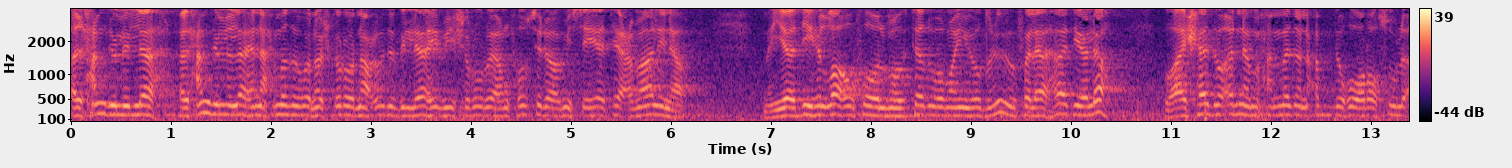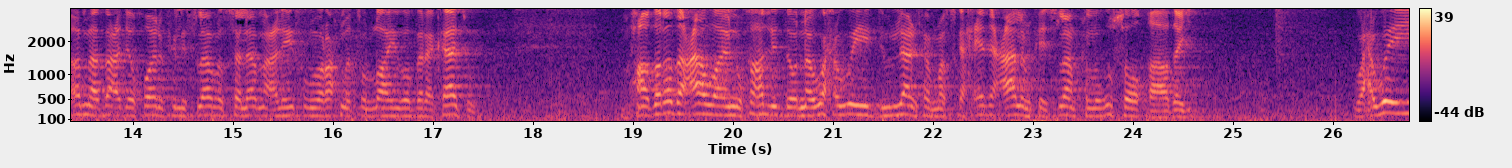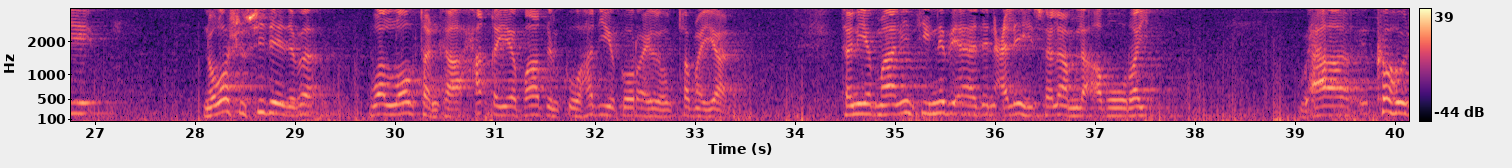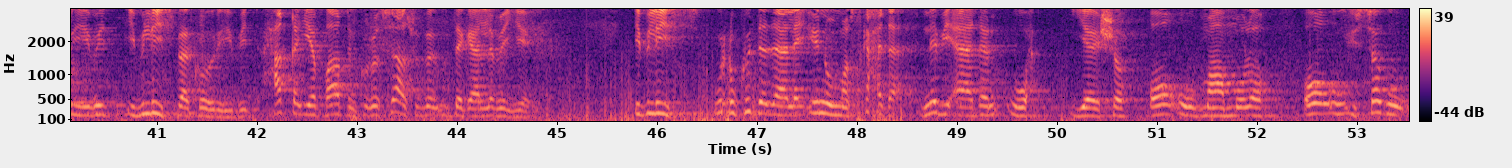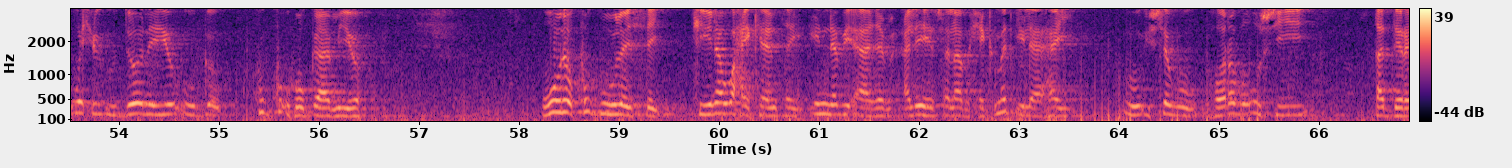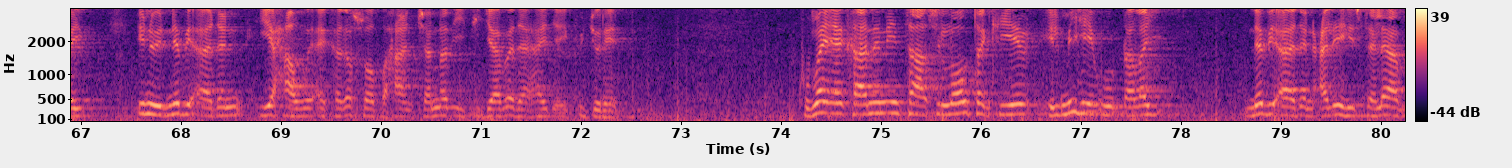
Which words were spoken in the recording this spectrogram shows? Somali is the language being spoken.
الحمد لله الحمد لله نحمده ونشكره ونعوذ بالله من شرور أنفسنا ومن سيئات أعمالنا من يهديه الله فهو المهتد ومن يضلل فلا هادي له وأشهد أن محمدا عبده ورسوله أما بعد إخواني في الإسلام السلام عليكم ورحمة الله وبركاته muxaadarada caawa aynu ka hadli doonnaa waxa weeye duulaanka maskaxyada caalamka islaamka lagu soo qaaday waxa weeye noloshu sideedaba waa looltanka xaqa iyo baatilku had iyo goor ay looltamayaan. Tan iyo maalintii nebi aadan calayhi salaam la abuuray waxaa ka hor yimid ibliis baa ka hor yimid. Xaqa iyo baatilkuna sidaasubay u dagaalamayeen. Ibliis wuxuu ku dadaalay inuu maskaxda nebi aadan uu yeesho oo uu maamulo oo uu isagu wixii uu doonayo uu ku hogaamiyo wuuna ku guulaystay tiina waxay keentay in nebi aadam calayhi salaam xikmad ilaahay uu isagu horeba u sii qadiray inuu nebi aadan iyo xaawi ay kaga soo baxaan jannadii tijaabada ahayd ay ku jireen. Kumay ekaanin intaasi looltankii ilmihii uu dhalay nebi aadan calayhi salaam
